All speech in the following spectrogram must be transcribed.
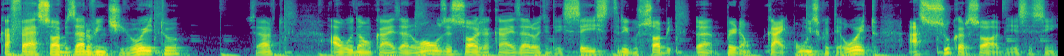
Café sobe 0,28, certo? algodão cai 0,11, soja cai 0,86, trigo sobe, é, perdão, cai 1,58, açúcar sobe, esse sim,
